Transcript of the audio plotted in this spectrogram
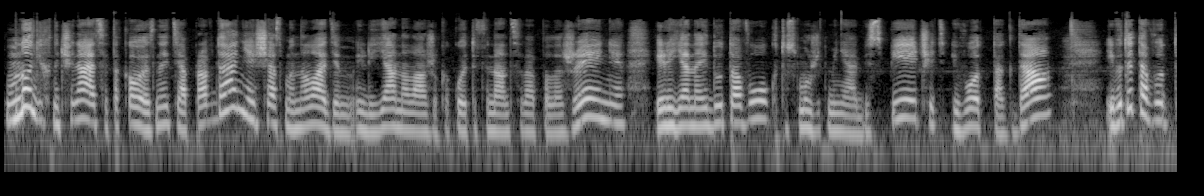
У многих начинается такое, знаете, оправдание, сейчас мы наладим, или я налажу какое-то финансовое положение, или я найду того, кто сможет меня обеспечить, и вот тогда. И вот эта вот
